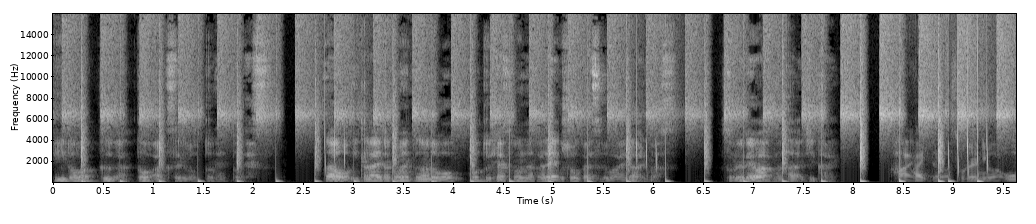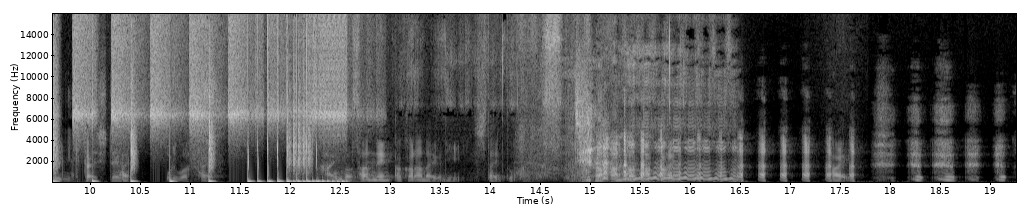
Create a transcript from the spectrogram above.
feedback.axel.net です。なお、いただいたコメントなどをポッドキャストの中でご紹介する場合があります。それではまた次回。はい。はいでは、それには大いに期待してはいおります。今度は3年かからないようにしたいと思います。はい。はい。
